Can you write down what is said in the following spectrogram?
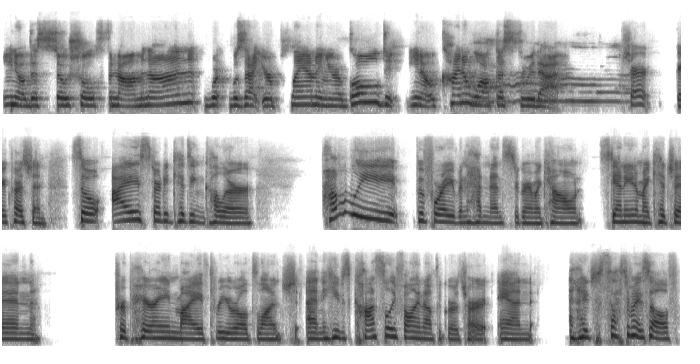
you know, this social phenomenon. Was that your plan and your goal? Did, you know, kind of walk us through that. Sure. Great question. So I started Kids in Color probably before I even had an Instagram account, standing in my kitchen, preparing my three-year-old's lunch. And he was constantly falling off the growth chart. And and I just thought to myself,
